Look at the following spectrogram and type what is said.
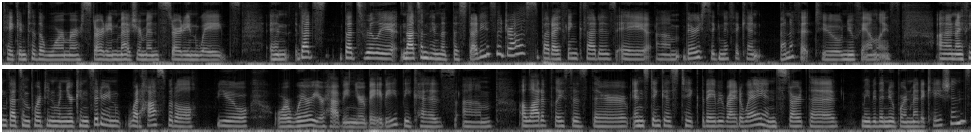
taken to the warmer, starting measurements, starting weights. And that's that's really not something that the studies address, but I think that is a um, very significant benefit to new families. And I think that's important when you're considering what hospital you or where you're having your baby because um, a lot of places their instinct is take the baby right away and start the maybe the newborn medications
